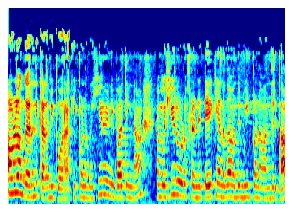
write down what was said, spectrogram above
அவளும் அங்கேருந்து கிளம்பி போகிறான் இப்போ நம்ம ஹீரோயினி பார்த்தீங்கன்னா நம்ம ஹீரோட ஃப்ரெண்டு டேக்கியான தான் வந்து மீட் பண்ண வந்திருக்கா.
